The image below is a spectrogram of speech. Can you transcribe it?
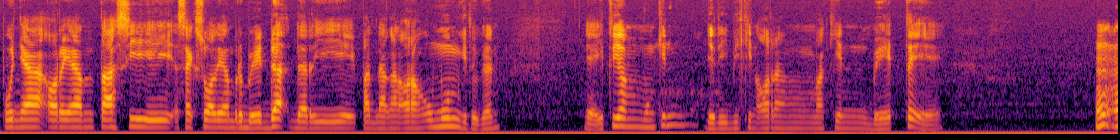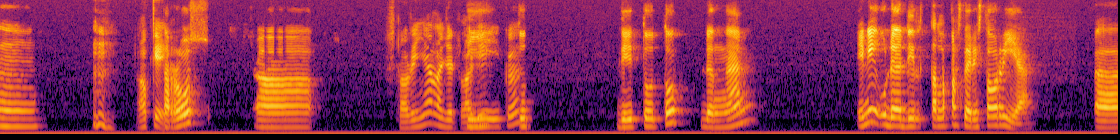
punya orientasi seksual yang berbeda dari pandangan orang umum gitu kan ya itu yang mungkin jadi bikin orang makin bete ya mm -mm. oke okay. terus uh, storynya lanjut lagi ke ditutup dengan ini udah di, terlepas dari story ya. Uh,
